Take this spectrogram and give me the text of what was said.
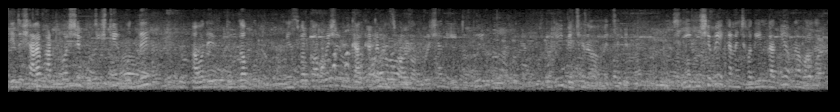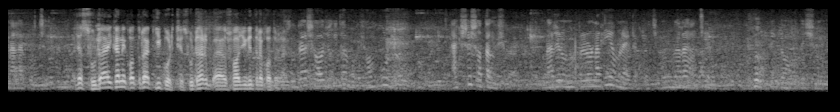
যেহেতু সারা ভারতবর্ষে পঁচিশটির মধ্যে আমাদের দুর্গাপুর মিউনিসিপ্যাল কর্পোরেশন এবং ক্যালকাটা মিউনিসিপ্যাল কর্পোরেশন এই দুটোই দুটোকেই বেছে নেওয়া হয়েছে। সেই হিসেবে এখানে ছদিন ব্যাপী আমরা মেলা মেলা করছি। আচ্ছা সুডা এখানে কতটা কি করছে? সুডার সহযোগিতাটা কতটা? সুদার সহযোগিতা সম্পূর্ণ একশো শতাংশ। ওনাদের অনুপ্রেরণাতেই আমরা এটা করছি ওনারা আছেন একদম আমাদের সঙ্গে।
